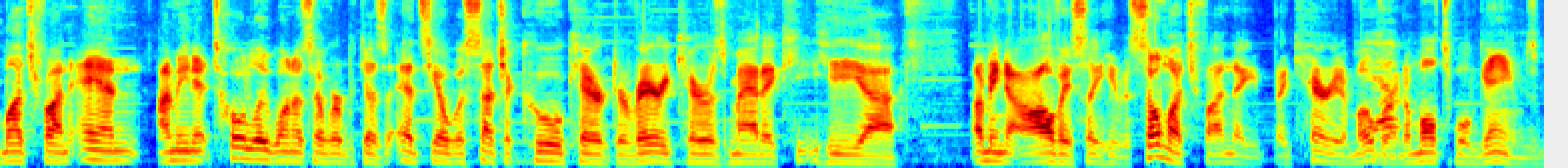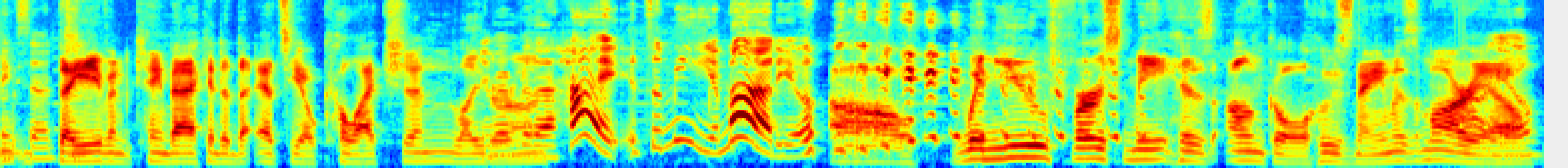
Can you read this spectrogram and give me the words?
much fun, and I mean, it totally won us over because Ezio was such a cool character, very charismatic. He, he uh, I mean, obviously he was so much fun. They they carried him over Yeah. into multiple games. think so. They even came back into the Ezio collection later You remember on. the hi, it's a me, a Mario. Oh, when you first meet his uncle, whose name is Mario, Mario.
